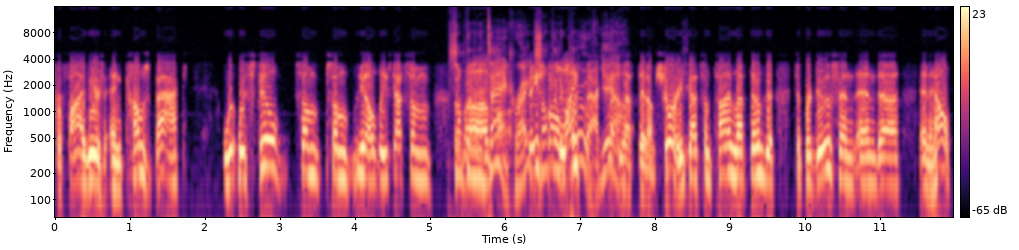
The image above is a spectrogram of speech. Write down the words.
for five years, and comes back with, with still some some you know he's got some Something in the uh, tank, right? Baseball Something life back Yeah. left in him. Sure, he's got some time left in him to to produce and and uh, and help.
